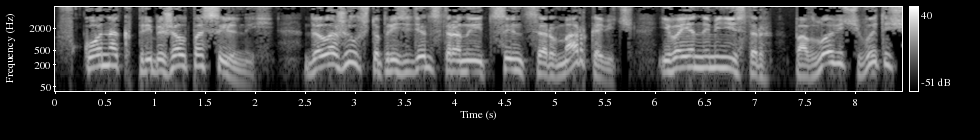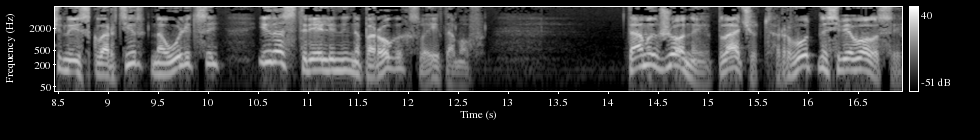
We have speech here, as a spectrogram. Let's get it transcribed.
В конок прибежал посыльный, доложил, что президент страны Цинцер Маркович и военный министр Павлович вытащены из квартир на улице и расстреляны на порогах своих домов. Там их жены плачут, рвут на себе волосы.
